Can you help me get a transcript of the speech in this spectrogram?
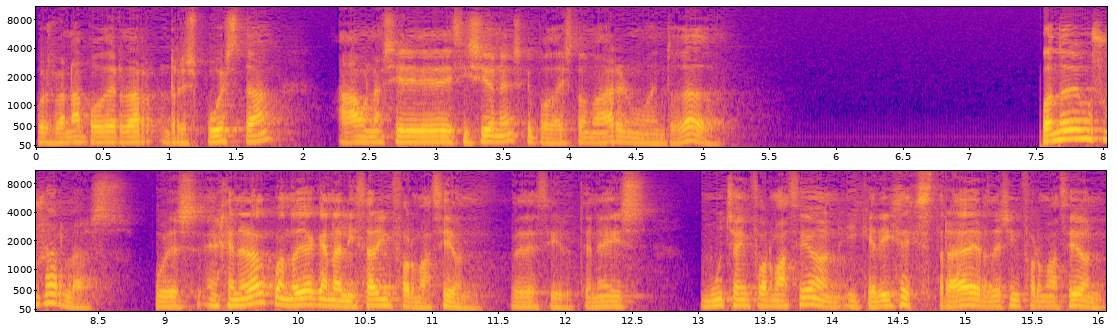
pues, van a poder dar respuesta a una serie de decisiones que podáis tomar en un momento dado. ¿Cuándo debemos usarlas? Pues en general cuando haya que analizar información. Es decir, tenéis mucha información y queréis extraer de esa información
